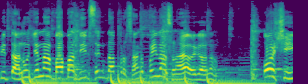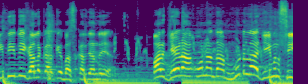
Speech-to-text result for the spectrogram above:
ਵੀ ਤੁਹਾਨੂੰ ਜਿੰਨਾ ਬਾਬਾ ਦੀਪ ਸਿੰਘ ਦਾ ਪ੍ਰਸੰਗ ਪਹਿਲਾਂ ਸੁਣਾਇਆ ਹੋਵੇਗਾ ਨਾ ਉਹ ਸ਼ਹੀਦੀ ਦੀ ਗੱਲ ਕਰਕੇ ਬਸ ਕਰ ਜਾਂਦੇ ਆ। ਪਰ ਜਿਹੜਾ ਉਹਨਾਂ ਦਾ ਮੁੱਢਲਾ ਜੀਵਨ ਸੀ,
